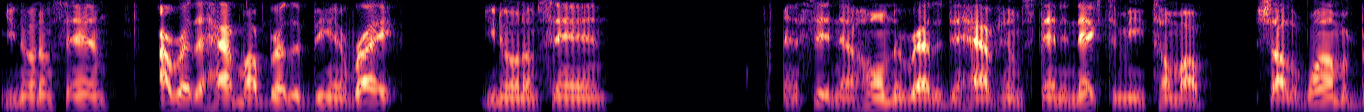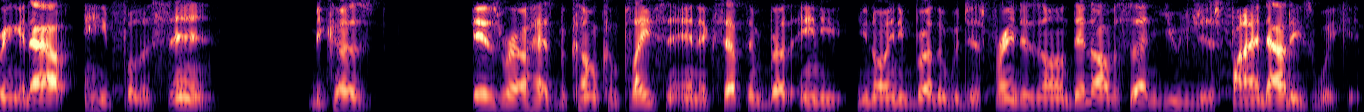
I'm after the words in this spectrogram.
You know what I'm saying? I'd rather have my brother being right, you know what I'm saying, and sitting at home than rather than have him standing next to me talking about Shalom bring it out and he full of sin. Because Israel has become complacent and accepting brother any you know any brother with just fringes on, then all of a sudden you just find out he's wicked.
